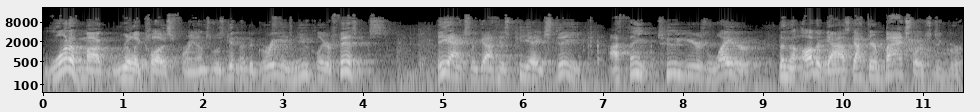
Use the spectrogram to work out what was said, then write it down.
one of my really close friends was getting a degree in nuclear physics. He actually got his PhD, I think, two years later than the other guys got their bachelor's degree.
